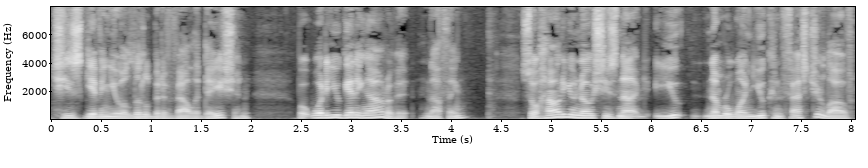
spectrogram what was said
She's giving you a little bit of validation, but what are you getting out of it? Nothing. So how do you know she's not you number 1 you confessed your love.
